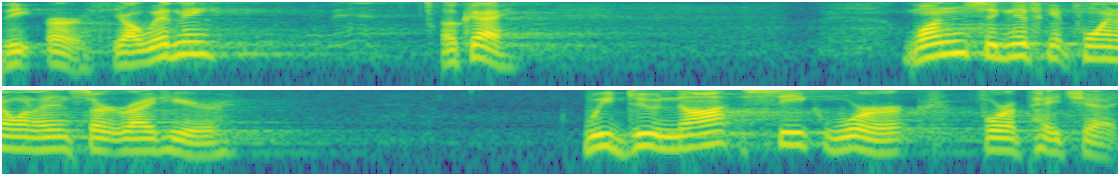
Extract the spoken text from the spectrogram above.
the earth. Y'all with me? Okay. One significant point I want to insert right here. We do not seek work for a paycheck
